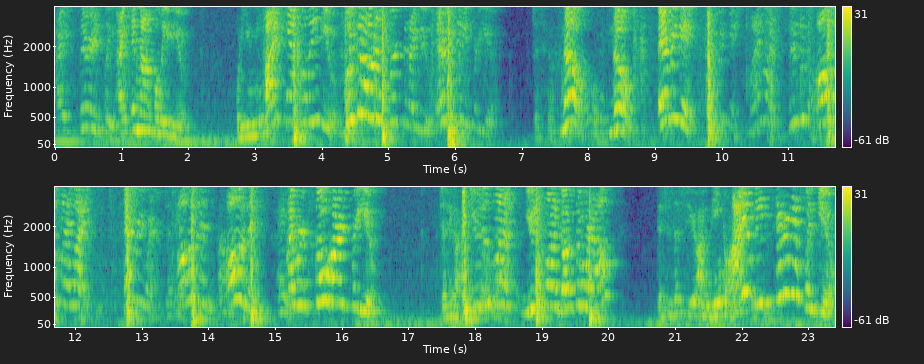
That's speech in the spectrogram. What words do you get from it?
I seriously I cannot believe you. What do you mean, I can't believe you. Look at all this work that I do every day for you. Jessica? No, no, every day, every day, my life. This is all of my life, everywhere. Jessica, All of this, stop. all of this. Hey. I work so hard for you, Jessica, I and you just want to, you just want to go somewhere else. This is a serious. I'm being honest. I am being serious with you.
